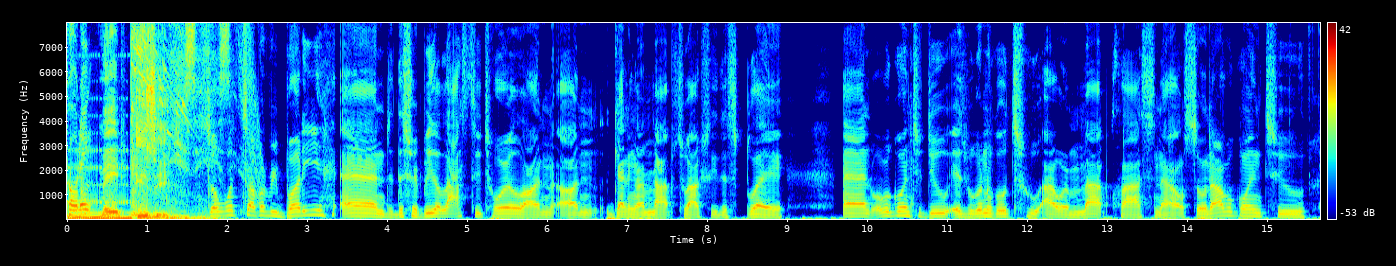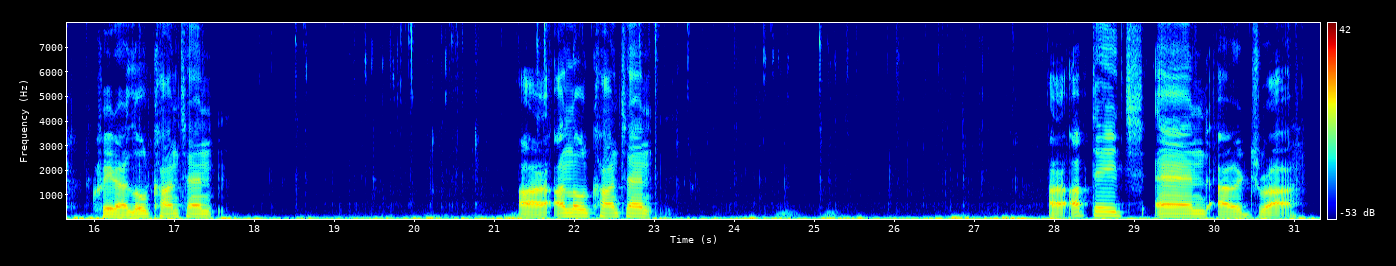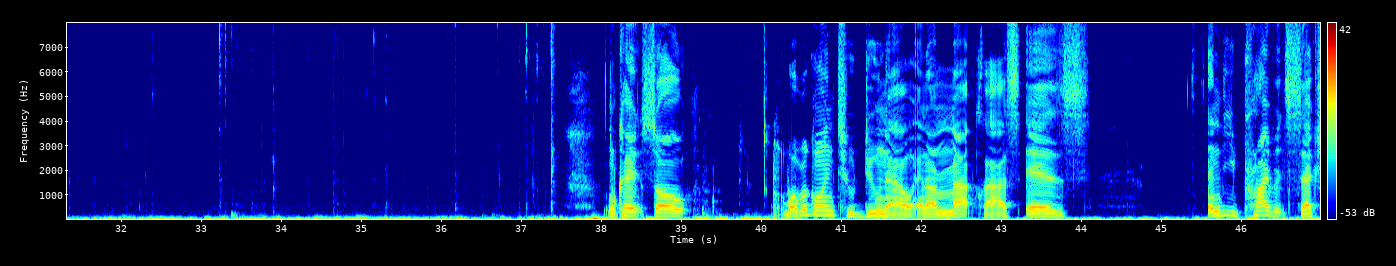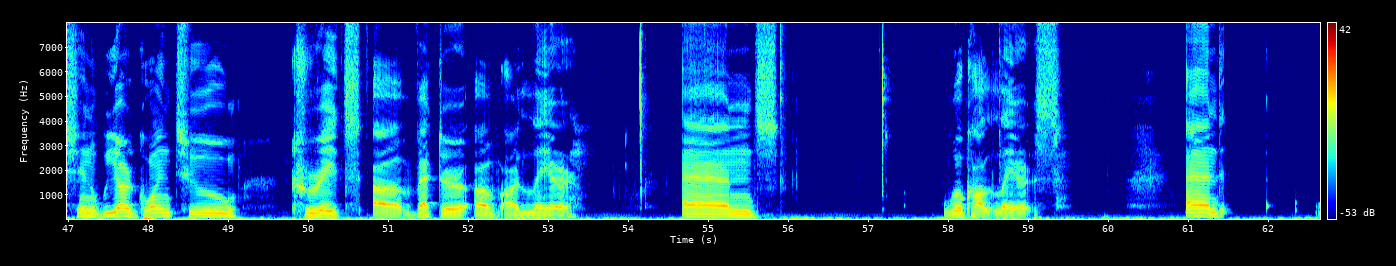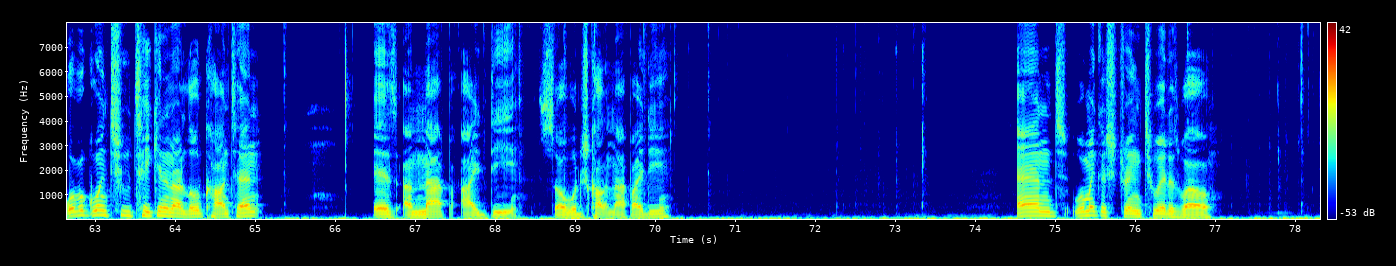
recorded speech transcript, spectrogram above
Coding. Made easy. So what's up everybody? And this should be the last tutorial on on getting our maps to actually display. And what we're going to do is we're going to go to our map class now. So now we're going to create our load content our unload content our update and our draw. Okay so what we're going to do now in our map class is in the private section we are going to create a vector of our layer. And we'll call it layers. And what we're going to take in in our load content is a map ID so we'll just call it map ID and we'll make a string to it as well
